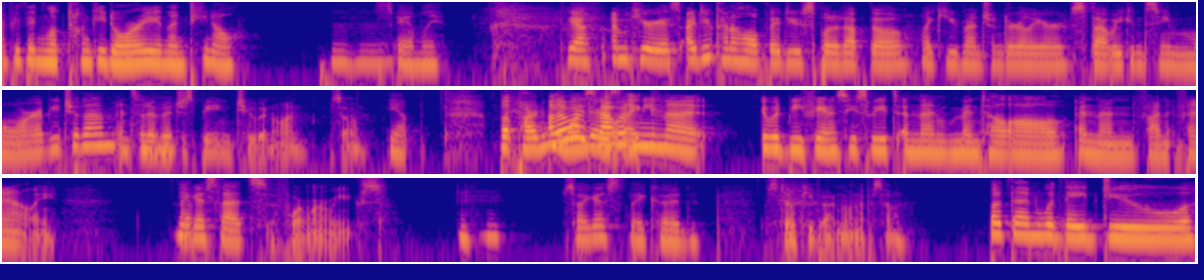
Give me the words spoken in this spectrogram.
everything looked hunky dory. And then Tino, his family. Yeah, I'm curious. I do kind of hope they do split it up though, like you mentioned earlier, so that we can see more of each of them instead of it just being two in one. So yep. But part of me otherwise, wonders, that would like, mean that it would be fantasy suites and then men tell all and then fin- finale. I guess that's four more weeks. Mhm. So I guess they could still keep it on one episode. But then would they do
